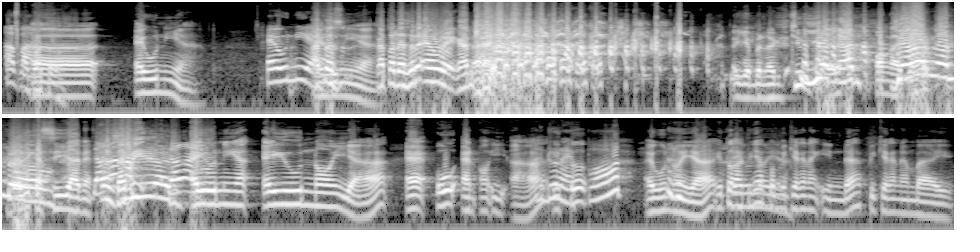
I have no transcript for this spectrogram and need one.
Apa? Tuh? Eunia. Eunia. Atas Eunia. kata dasarnya ewe kan? Oh, iya benar juga. Iya ya. kan? Oh, nggak Jangan dong. Jadi kesian ya. Jangan, Tapi jangan. Eunia, Eunoia, E U N O I A Aduh, itu repot. Eunoia itu artinya Eunoia. pemikiran yang indah, pikiran yang baik.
